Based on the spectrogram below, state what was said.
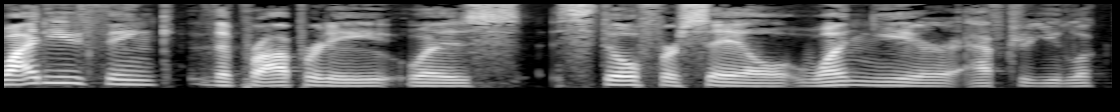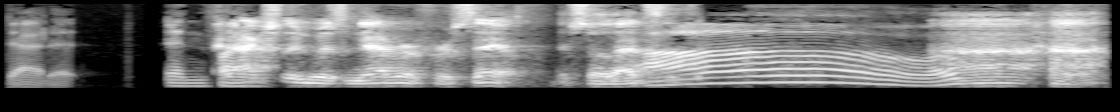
Why do you think the property was still for sale one year after you looked at it? And it actually was never for sale. So that's oh, okay. uh-huh.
